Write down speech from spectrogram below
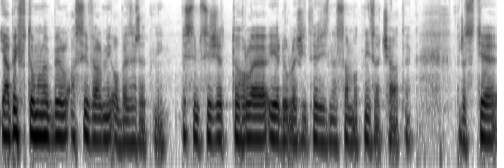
Já bych v tomhle byl asi velmi obezřetný. Myslím si, že tohle je důležité říct na samotný začátek. Prostě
